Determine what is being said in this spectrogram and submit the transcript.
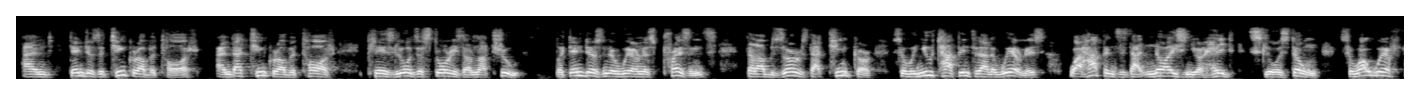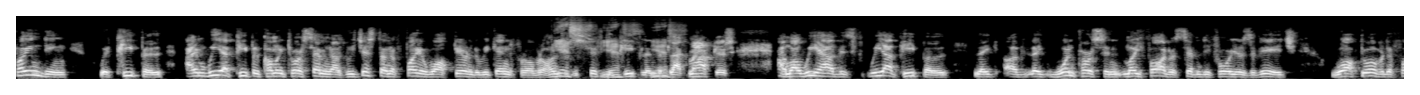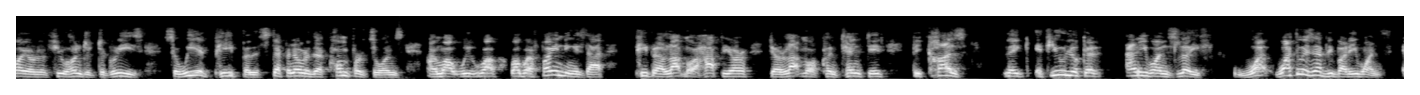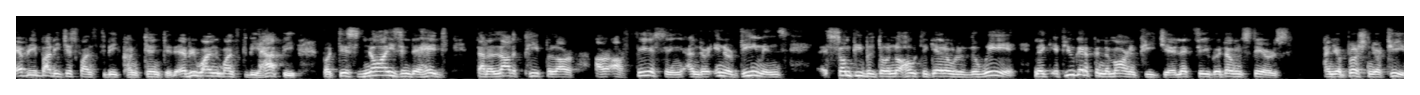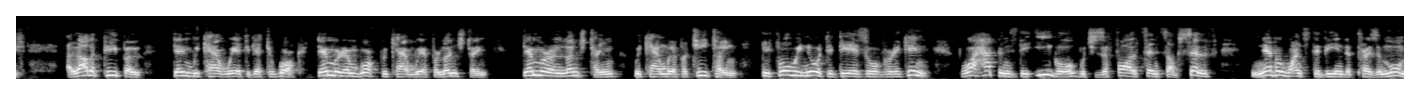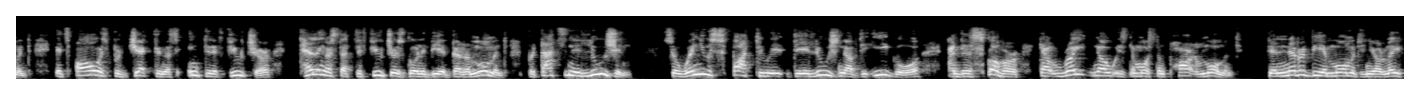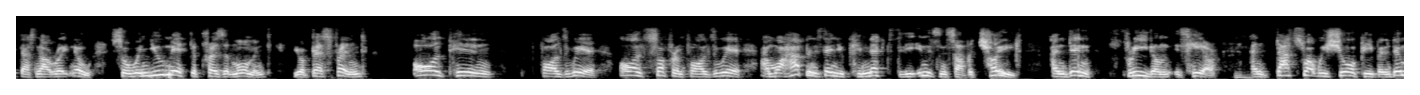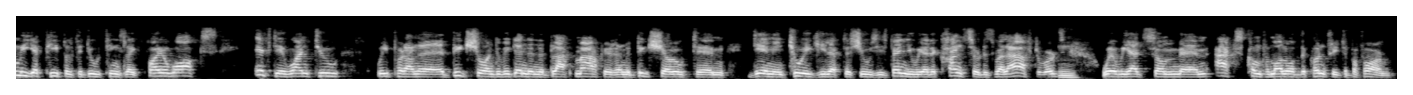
and then there's a tinker of a thought, and that tinker of a thought plays loads of stories that are not true. But then there's an awareness presence that observes that tinker. So when you tap into that awareness, what happens is that noise in your head slows down. So what we're finding with people, and we have people coming to our seminars. We just done a fire walk there on the weekend for over 150 Yes, yes, people in yes. the black market. And what we have is we have people like of like one person. My father, 74 years of age, walked over the fire at a few hundred degrees. So we have people stepping out of their comfort zones. And what we what, what we're finding is that people are a lot more happier. They're a lot more contented because, like, if you look at anyone's life, what what does everybody want? Everybody just wants to be contented. Everyone wants to be happy. But this noise in the head that a lot of people are are, are facing and their inner demons, uh, some people don't know how to get out of the way. Like if you get up in the morning, PJ, let's say you go downstairs and you're brushing your teeth, a lot of people then we can't wait to get to work. Then we're in work, we can't wait for lunchtime. Then we're in lunchtime, we can't wait for tea time. Before we know it, the day is over again. But what happens, the ego, which is a false sense of self, never wants to be in the present moment. It's always projecting us into the future, telling us that the future is going to be a better moment. But that's an illusion. So when you spot the illusion of the ego and discover that right now is the most important moment, there'll never be a moment in your life that's not right now. So when you make the present moment your best friend, all pain falls away, all suffering falls away. And what happens then, you connect to the innocence of a child. And then freedom is here. And that's what we show people. And then we get people to do things like firewalks if they want to. we put on a big show on the weekend in the black market and a big shout out to um, Damien Twig. He left us use his venue. We had a concert as well afterwards mm. where we had some um, acts come from all over the country to perform.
